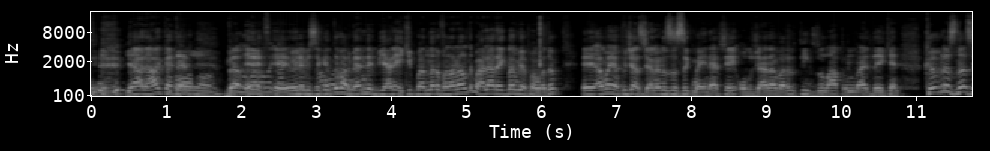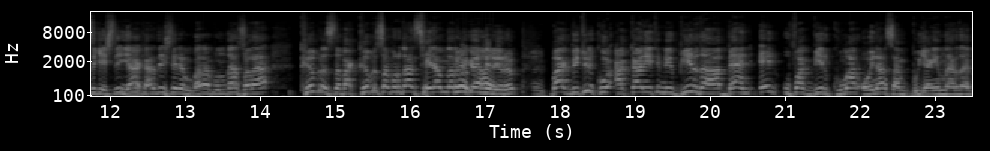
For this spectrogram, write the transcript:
yani hakikaten Oo. ben- evet e, öyle bir sıkıntı var. Ben de yani ekipmanları falan aldım. Hala reklam yapamadım. E, ama yapacağız. Canınızı sıkmayın. Her şey olacağına varır. Things will happen while they can. Kıbrıs nasıl geçti? Ya kardeşlerim bana bundan sonra Kıbrıs'ta bak Kıbrıs'a buradan selamlarımı Yok gönderiyorum. Bak bütün hakkaniyetimle bir daha ben en ufak bir kumar oynarsam bu yayınlarda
